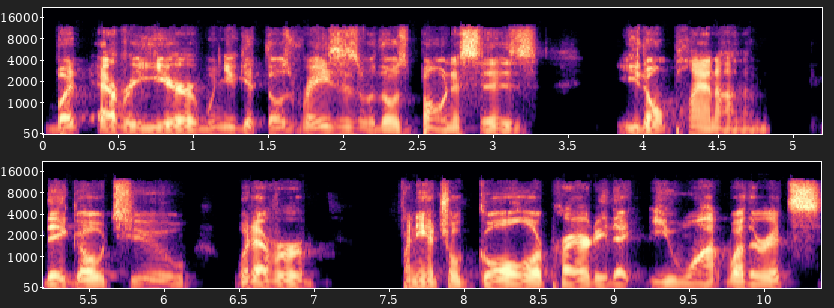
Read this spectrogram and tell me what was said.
but every year when you get those raises or those bonuses you don't plan on them they go to whatever financial goal or priority that you want whether it's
